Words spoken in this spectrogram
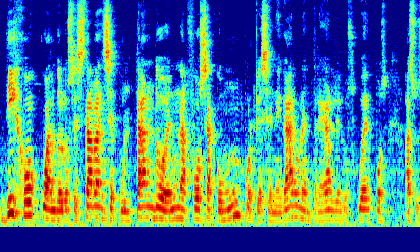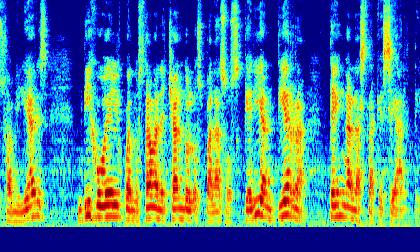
dijo cuando los estaban sepultando en una fosa común porque se negaron a entregarle los cuerpos a sus familiares, dijo él cuando estaban echando los palazos, querían tierra, tengan hasta que se arte.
